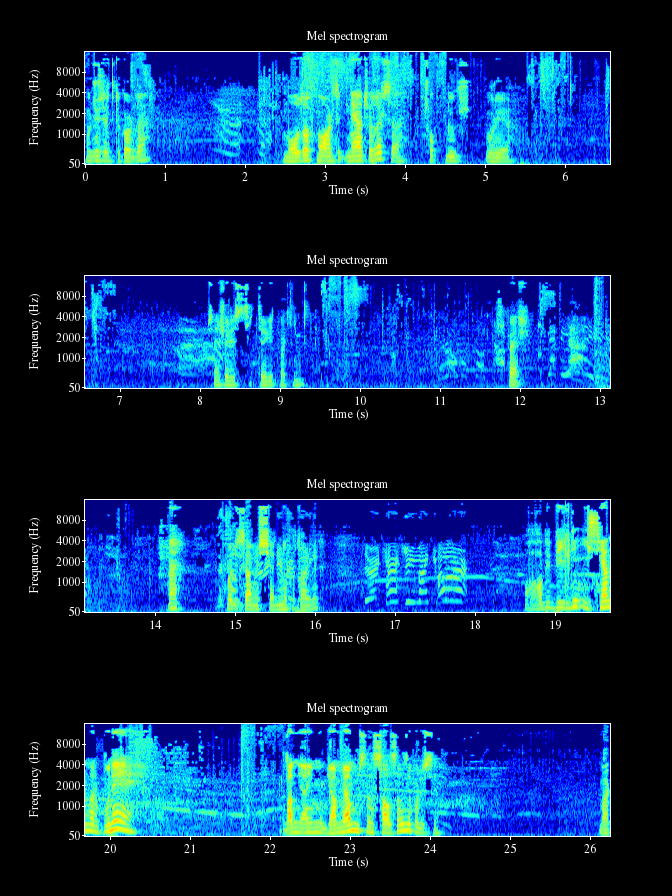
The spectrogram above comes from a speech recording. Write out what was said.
Ucuz yırttık orada. Moldov mu artık ne atıyorlarsa çok büyük vuruyor. Sen şöyle siktir git bakayım. Süper. Heh. Polis almış kendini kurtardık. Abi bildiğin isyan var. Bu ne? Lan yam yam, yam mısınız? Salsanıza polisi. Bak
